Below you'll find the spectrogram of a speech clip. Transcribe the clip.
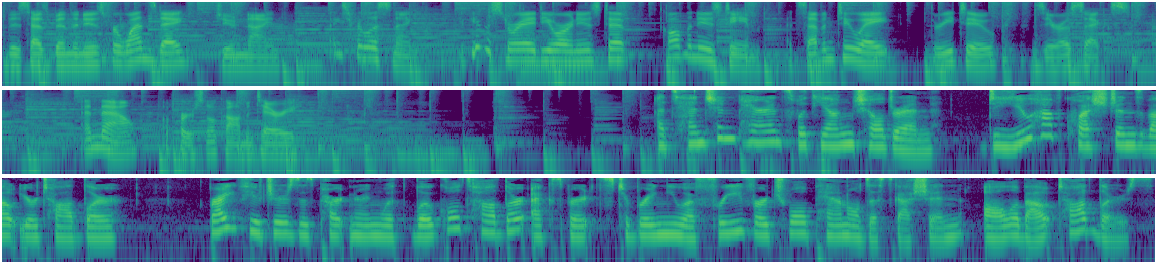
This has been the news for Wednesday, June 9th. Thanks for listening. If you have a story idea or a news tip, call the news team at 728 3206. And now, a personal commentary. Attention parents with young children. Do you have questions about your toddler? Bright Futures is partnering with local toddler experts to bring you a free virtual panel discussion all about toddlers.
